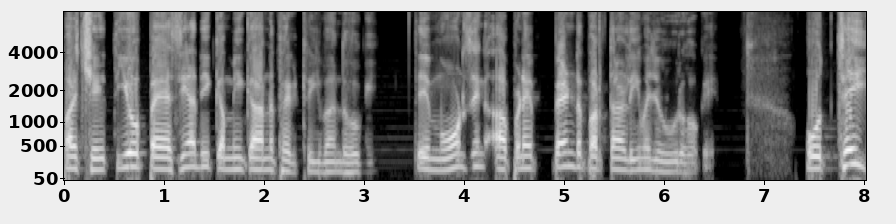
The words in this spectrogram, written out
ਪਰ ਛੇਤੀ ਉਹ ਪੈਸਿਆਂ ਦੀ ਕਮੀ ਕਾਰਨ ਫੈਕਟਰੀ ਬੰਦ ਹੋ ਗਈ ਤੇ ਮੋਹਨ ਸਿੰਘ ਆਪਣੇ ਪਿੰਡ ਪਰਤਣ ਲਈ ਮਜਬੂਰ ਹੋ ਗਏ। ਉੱਥੇ ਹੀ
